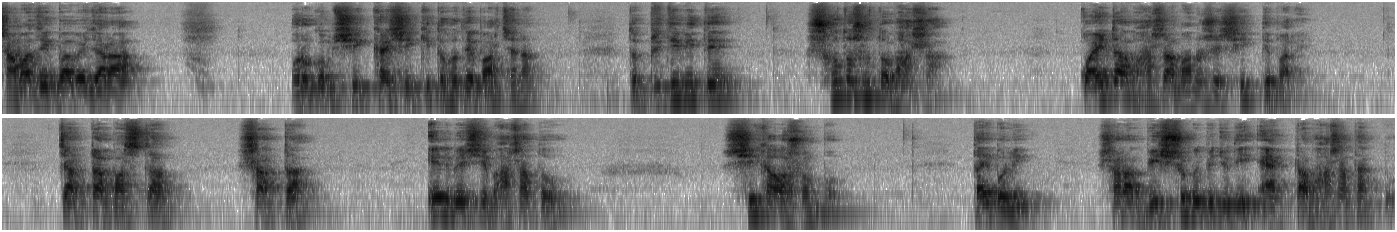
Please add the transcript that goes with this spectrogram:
সামাজিকভাবে যারা ওরকম শিক্ষায় শিক্ষিত হতে পারছে না, তো পৃথিবীতে শত শত ভাষা, কয়টা ভাষা মানুষে শিখতে পারে? চারটা, পাঁচটা, সাতটা? এর বেশি ভাষা তো শেখা অসম্ভব। তাই বলি সারা বিশ্বব্যাপী যদি একটা ভাষা থাকতো,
